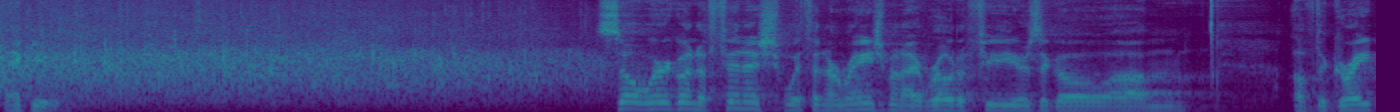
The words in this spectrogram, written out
Thank you. So we're going to finish with an arrangement I wrote a few years ago um, of the great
